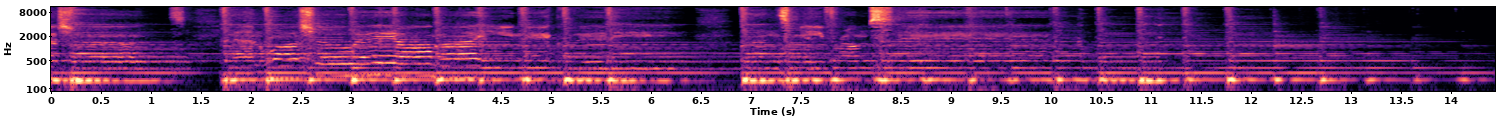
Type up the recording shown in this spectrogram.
Christmas.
